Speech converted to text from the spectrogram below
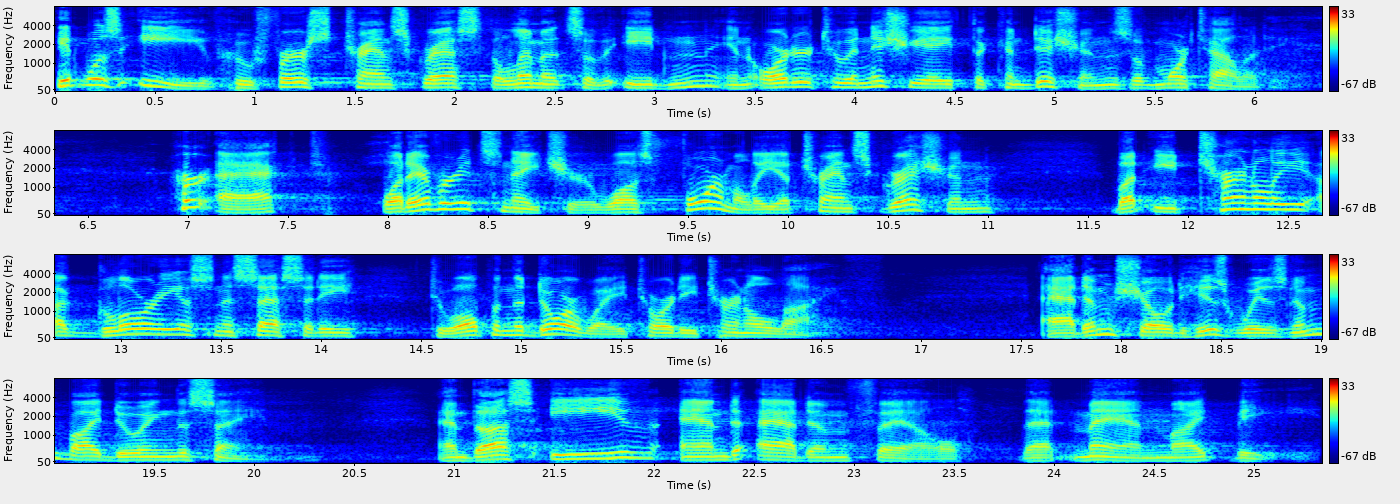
It was Eve who first transgressed the limits of Eden in order to initiate the conditions of mortality. Her act, whatever its nature, was formally a transgression, but eternally a glorious necessity to open the doorway toward eternal life. Adam showed his wisdom by doing the same. And thus Eve and Adam fell, that man might be.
